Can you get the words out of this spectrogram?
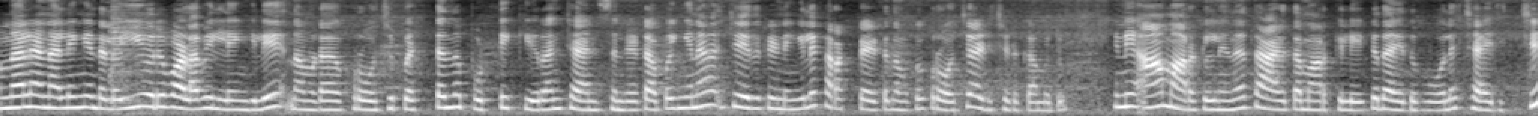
എന്നാലാണ് അല്ലെങ്കിൽ ഉണ്ടല്ലോ ഈ ഒരു വളവില്ലെങ്കിൽ നമ്മുടെ ക്രോച്ച് പെട്ടെന്ന് പൊട്ടിക്കീറാൻ ചാൻസ് ഉണ്ട് കേട്ടോ. അപ്പോൾ ഇങ്ങനെ ചെയ്തിട്ടുണ്ടെങ്കിൽ കറക്റ്റായിട്ട് നമുക്ക് ക്രോച്ച് അടിച്ചെടുക്കാൻ പറ്റും. ഇനി ആ മാർക്കിൽ നിന്ന് താഴത്തെ മാർക്കിലേക്ക് ഇതാ ഇതുപോലെ ചരിച്ച്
